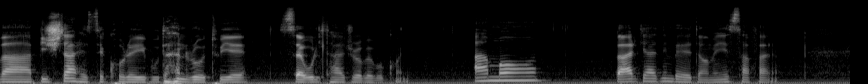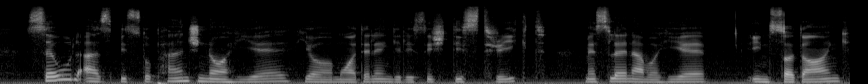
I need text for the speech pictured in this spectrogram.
و بیشتر حس کره بودن رو توی سئول تجربه بکنین. اما برگردیم به ادامه سفرمون. سئول از 25 ناحیه یا معادل انگلیسیش دیستریکت مثل نواحی اینسادانگ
